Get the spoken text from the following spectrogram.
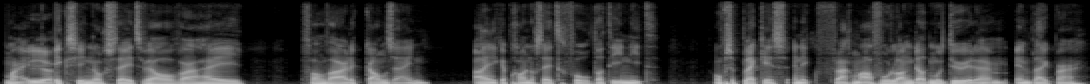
Maar ik, ik zie nog steeds wel waar hij van waarde kan zijn. Alleen ik heb gewoon nog steeds het gevoel dat hij niet op zijn plek is. En ik vraag me af hoe lang dat moet duren. En blijkbaar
